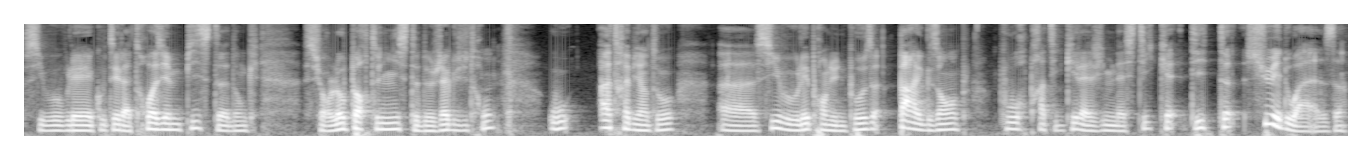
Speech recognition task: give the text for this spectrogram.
si vous voulez écouter la troisième piste, donc sur l'opportuniste de Jacques Dutronc, ou à très bientôt, euh, si vous voulez prendre une pause, par exemple, pour pratiquer la gymnastique dite suédoise.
